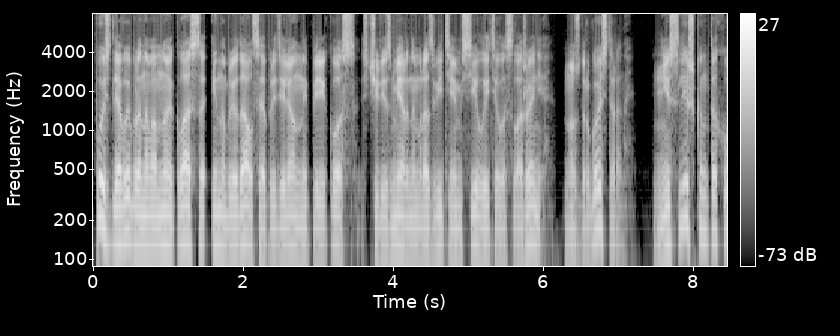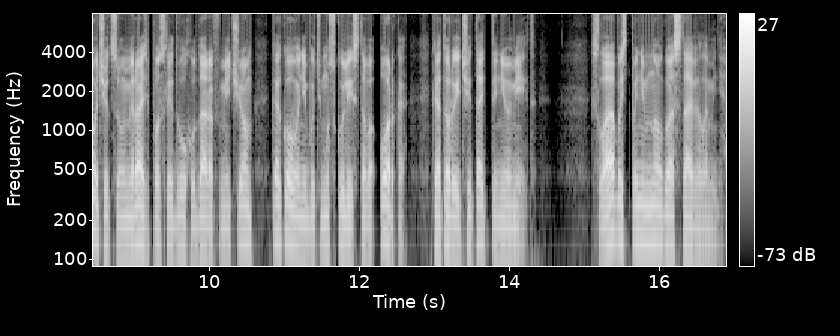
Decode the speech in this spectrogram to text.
пусть для выбранного мной класса и наблюдался определенный перекос с чрезмерным развитием силы и телосложения, но с другой стороны, не слишком-то хочется умирать после двух ударов мечом какого-нибудь мускулистого орка, который читать-то не умеет. Слабость понемногу оставила меня.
